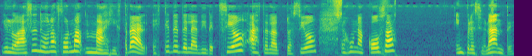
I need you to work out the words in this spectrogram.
y lo hacen de una forma magistral. Es que desde la dirección hasta la actuación es una cosa impresionante.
